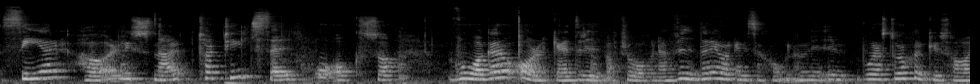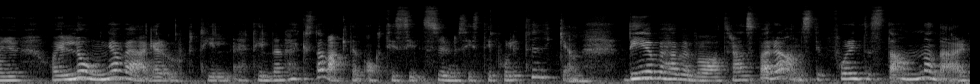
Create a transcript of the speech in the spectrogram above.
ser, hör, lyssnar, tar till sig och också vågar och orkar driva frågorna vidare i organisationen. I, våra stora sjukhus har ju, har ju långa vägar upp till, till den högsta makten och till syvende och sist till politiken. Det behöver vara transparens, det får inte stanna där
